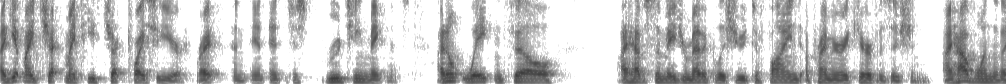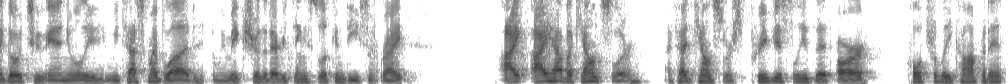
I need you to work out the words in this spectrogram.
I get my check my teeth checked twice a year, right? And, and and just routine maintenance. I don't wait until I have some major medical issue to find a primary care physician. I have one that I go to annually and we test my blood and we make sure that everything's looking decent, right? I I have a counselor. I've had counselors previously that are culturally competent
